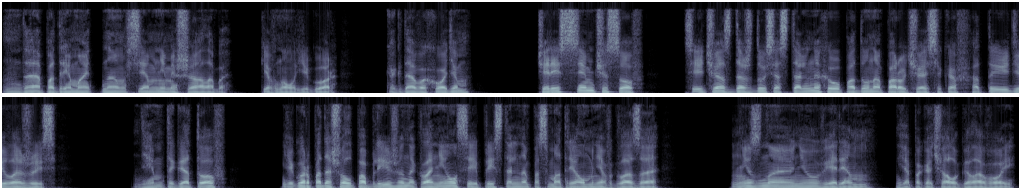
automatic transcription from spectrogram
«Да, подремать нам всем не мешало бы», кивнул Егор. «Когда выходим?» «Через семь часов. Сейчас дождусь остальных и упаду на пару часиков, а ты иди ложись». «Дим, ты готов?» Егор подошел поближе, наклонился и пристально посмотрел мне в глаза. «Не знаю, не уверен», — я покачал головой.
